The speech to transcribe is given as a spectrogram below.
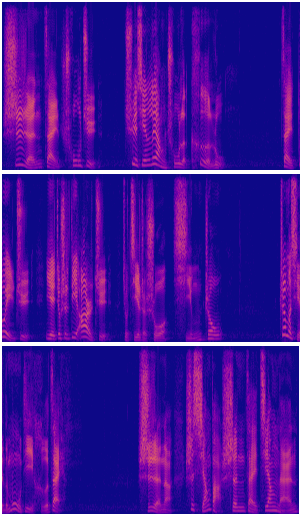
诗人在出句却先亮出了客路，在对句，也就是第二句，就接着说行舟。这么写的目的何在？诗人呐，是想把身在江南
